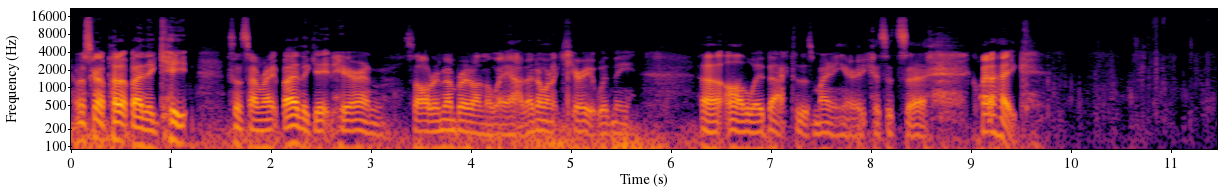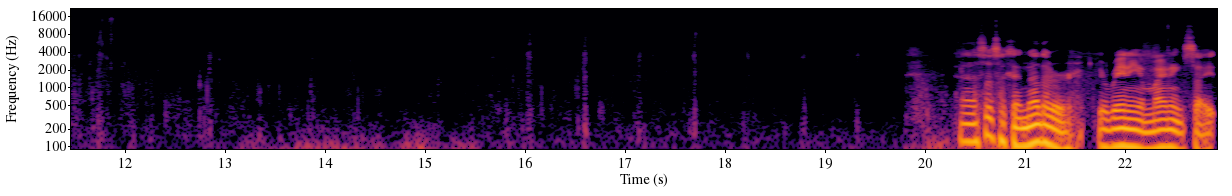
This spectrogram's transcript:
I'm just gonna put it by the gate since I'm right by the gate here and so I'll remember it on the way out. I don't want to carry it with me uh, all the way back to this mining area because it's uh, quite a hike. Uh, this looks like another uranium mining site.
